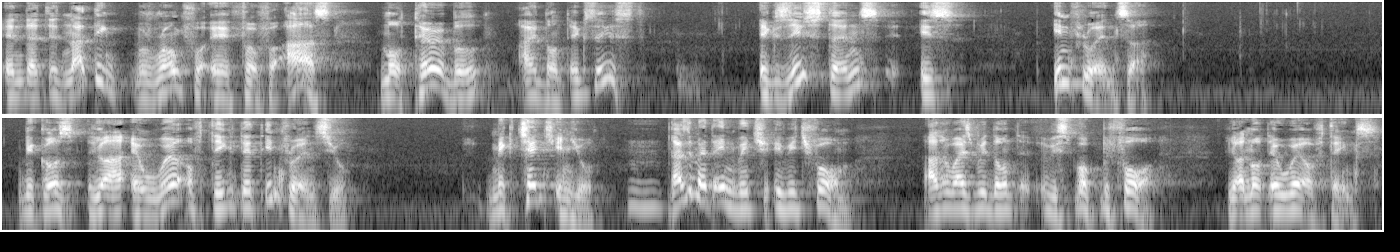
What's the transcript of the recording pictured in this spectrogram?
And that is nothing wrong for, uh, for, for us, more terrible I don't exist. Existence is influencer because you are aware of things that influence you, make change in you. Mm-hmm. Doesn't matter in which, in which form. Otherwise, we don't. We spoke before. You are not aware of things.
